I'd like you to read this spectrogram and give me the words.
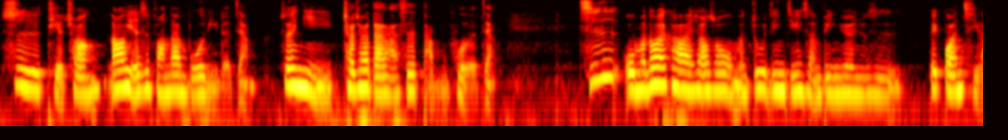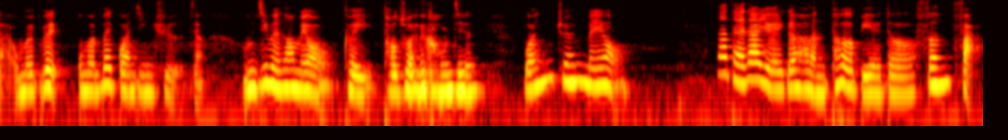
是铁窗，然后也是防弹玻璃的这样，所以你敲敲打打是打不破的这样。其实我们都会开玩笑说，我们住进精神病院就是被关起来，我们被我们被关进去了，这样我们基本上没有可以逃出来的空间，完全没有。那台大有一个很特别的分法，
